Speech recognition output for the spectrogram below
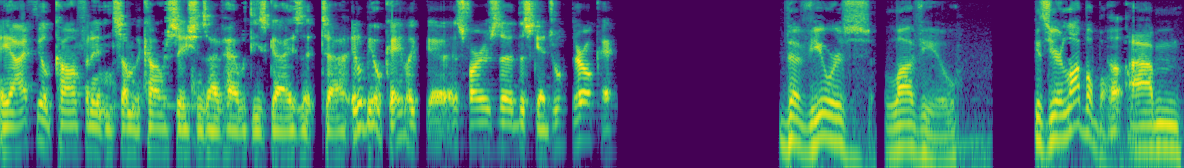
yeah, I feel confident in some of the conversations I've had with these guys that uh, it'll be okay. Like uh, as far as uh, the schedule, they're okay. The viewers love you because you're lovable. Um,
